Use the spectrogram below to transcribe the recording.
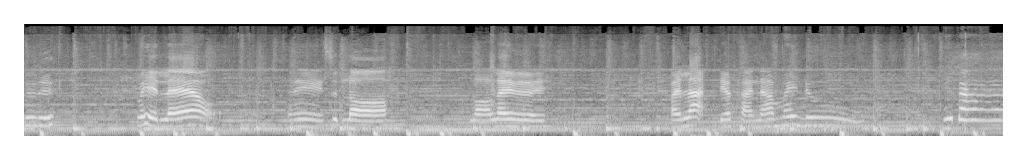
ดูดิไม่เห็นแล้ว นี่สุดรอ รออะไรเอ่ยไปละ เดี๋ยวถ่ายน้ำให้ดู บ๊ายบาย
